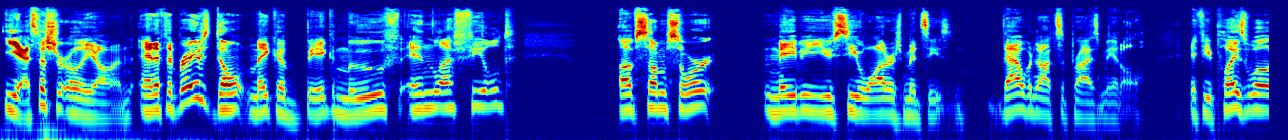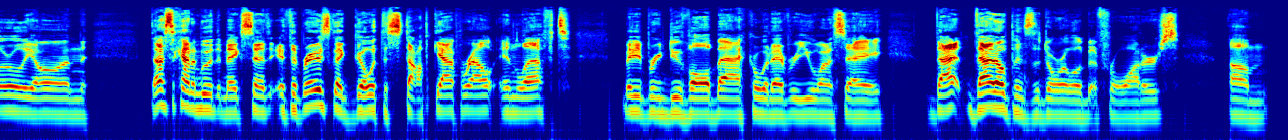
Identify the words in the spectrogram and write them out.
Yeah, especially early on. And if the Braves don't make a big move in left field of some sort, maybe you see Waters midseason. That would not surprise me at all. If he plays well early on, that's the kind of move that makes sense. If the Braves like go with the stopgap route and left, maybe bring Duvall back or whatever you want to say, that that opens the door a little bit for Waters. Um,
